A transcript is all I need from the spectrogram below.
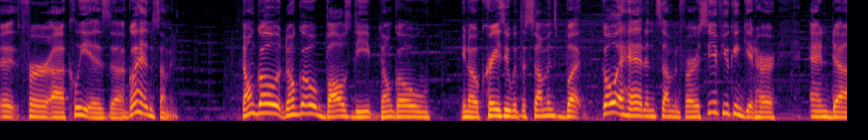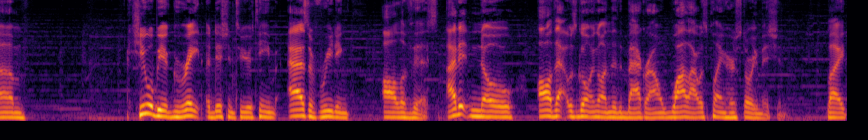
uh, for uh, Klee is uh, go ahead and summon. Don't go don't go balls deep. Don't go you know crazy with the summons, but go ahead and summon for her. See if you can get her, and um, she will be a great addition to your team. As of reading all of this, I didn't know all that was going on in the background while I was playing her story mission. Like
